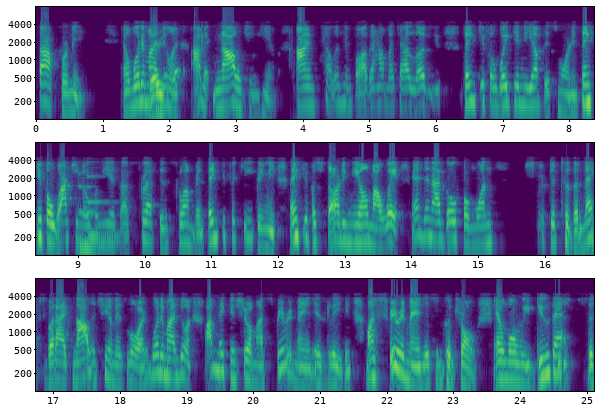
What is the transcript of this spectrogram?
stop for me. And what am I doing? I'm acknowledging him. I'm telling him, Father, how much I love you. Thank you for waking me up this morning. Thank you for watching over me as I slept and slumbering. Thank you for keeping me. Thank you for starting me on my way. And then I go from one scripture to the next, but I acknowledge him as Lord. What am I doing? I'm making sure my spirit man is leading. My spirit man is in control. And when we do that, the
